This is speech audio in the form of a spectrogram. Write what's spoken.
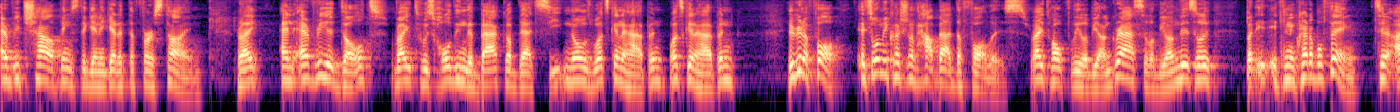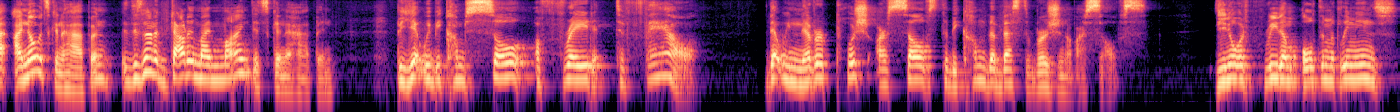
every child thinks they're going to get it the first time, right? And every adult, right, who's holding the back of that seat knows what's going to happen. What's going to happen? You're going to fall. It's only a question of how bad the fall is, right? Hopefully it'll be on grass, it'll be on this, but it, it's an incredible thing. An, I, I know it's going to happen. There's not a doubt in my mind it's going to happen. But yet we become so afraid to fail that we never push ourselves to become the best version of ourselves. Do you know what freedom ultimately means?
